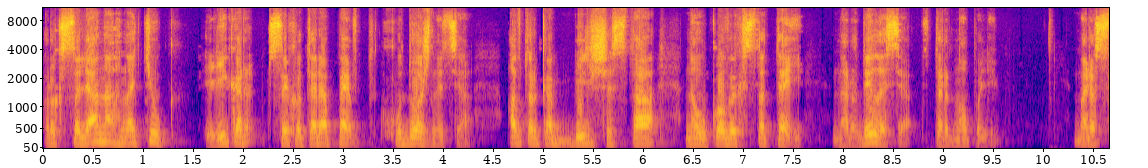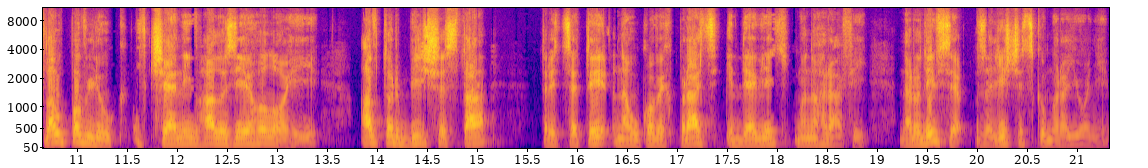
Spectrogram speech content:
Роксоляна Гнатюк, лікар-психотерапевт, художниця, авторка більше ста наукових статей, народилася в Тернополі. Мирослав Павлюк, вчений в галузі егології, автор більше 130 наукових праць і 9 монографій, народився в Заліщицькому районі.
